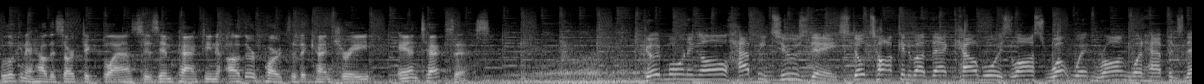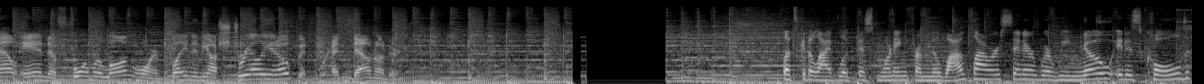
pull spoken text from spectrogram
We're looking at how this Arctic blast is impacting other parts of the country and Texas. Good morning, all. Happy Tuesday. Still talking about that Cowboys loss, what went wrong, what happens now, and a former Longhorn playing in the Australian Open. We're heading down under. Let's get a live look this morning from the Wildflower Center where we know it is cold.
